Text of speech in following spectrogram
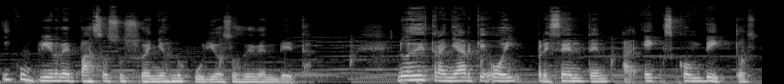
y cumplir de paso sus sueños lujuriosos de vendetta. No es de extrañar que hoy presenten a ex convictos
